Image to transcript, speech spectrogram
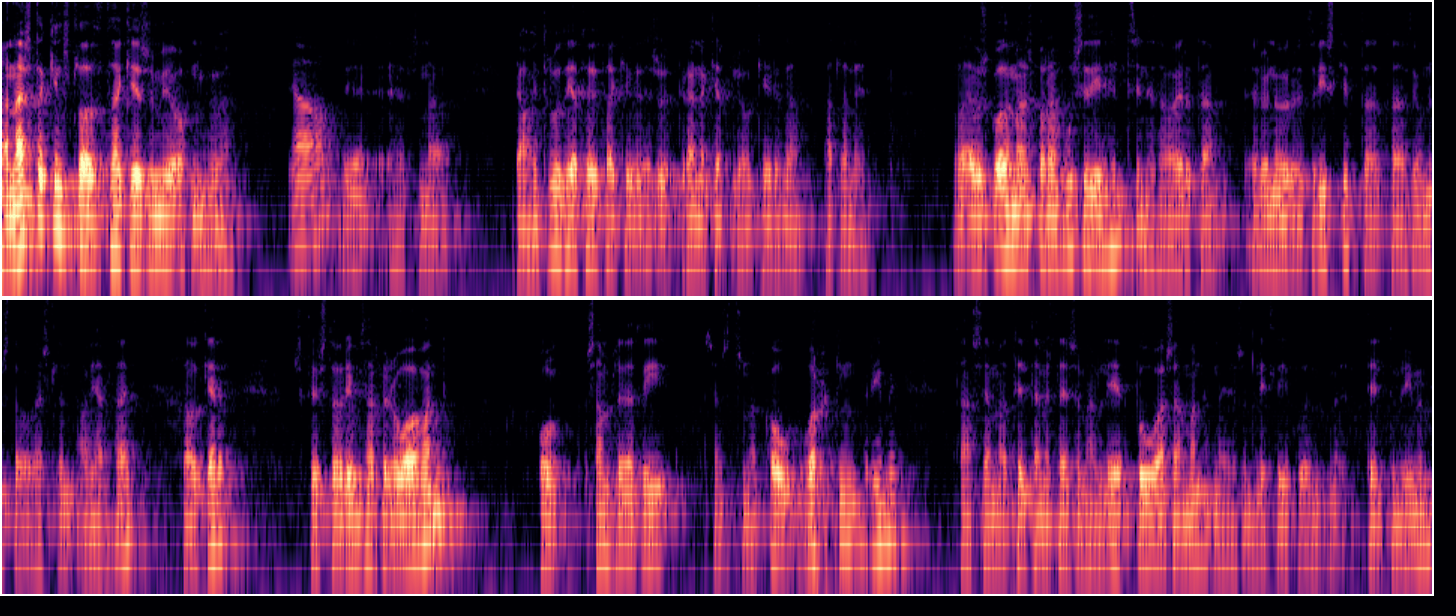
að næsta kynnslóð takir þessu mjög opnum huga. Já. Ég hef svona, já, ég trúið því að þau takir við þessu græna kefli og gerir það allarleið. Og ef við skoðum aðeins bara húsið í hildsinni þá er þetta raun og veru þrískipt að það er þjónust á verslun á jarðhæð, ráðgerð, skrifstofur í þar fyrir ofan og samhliða því semst svona co-working rými þar sem að til dæmis þeir sem búa saman hérna í þessum litlu íbúðum deildum rýmum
